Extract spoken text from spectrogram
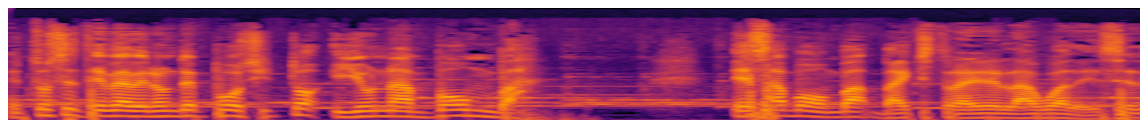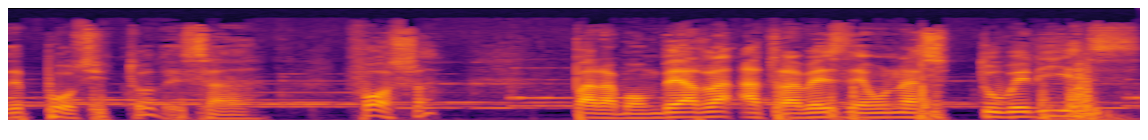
Entonces debe haber un depósito y una bomba. Esa bomba va a extraer el agua de ese depósito, de esa fosa, para bombearla a través de unas tuberías.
